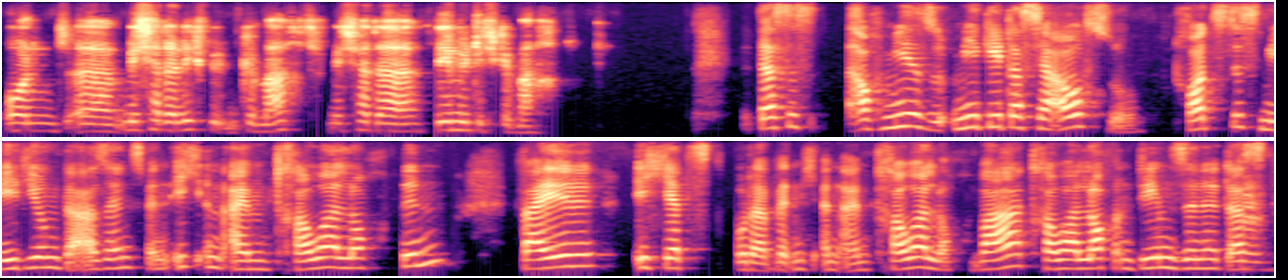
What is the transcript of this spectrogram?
Und äh, mich hat er nicht wütend gemacht, mich hat er demütig gemacht. Das ist auch mir so, mir geht das ja auch so. Trotz des Medium-Daseins, wenn ich in einem Trauerloch bin, weil ich jetzt oder wenn ich in einem Trauerloch war, Trauerloch in dem Sinne, dass mhm.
